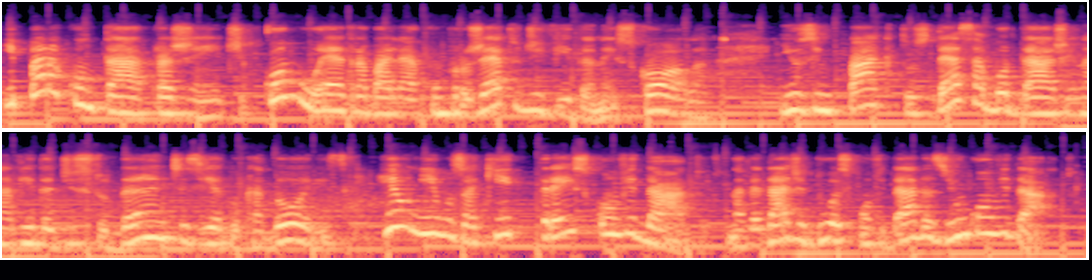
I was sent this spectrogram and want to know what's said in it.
E para contar para a gente como é trabalhar com projeto de vida na escola e os impactos dessa abordagem na vida de estudantes e educadores, reunimos aqui três convidados, na verdade, duas convidadas e um convidado.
